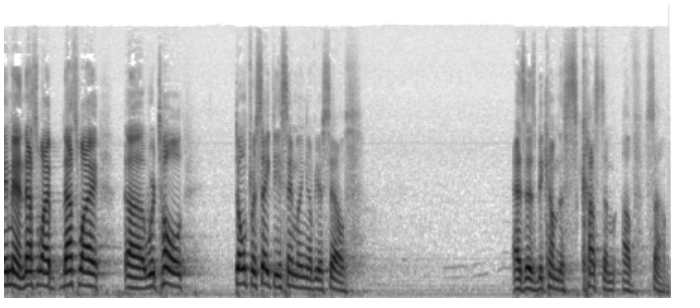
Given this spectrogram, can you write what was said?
Amen. That's why, that's why uh, we're told don't forsake the assembling of yourselves, as has become the custom of some.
